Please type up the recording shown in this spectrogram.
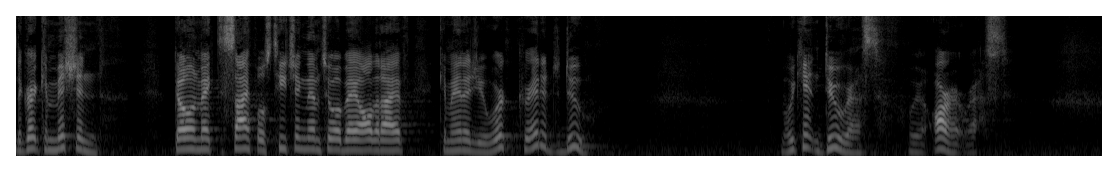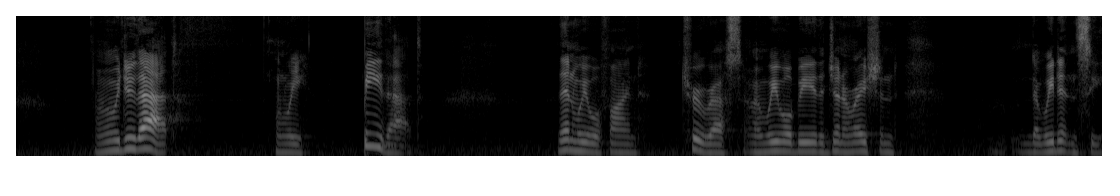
The Great Commission Go and make disciples, teaching them to obey all that I have commanded you. We're created to do. We can't do rest. We are at rest. And when we do that, when we be that, then we will find true rest, and we will be the generation that we didn't see.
